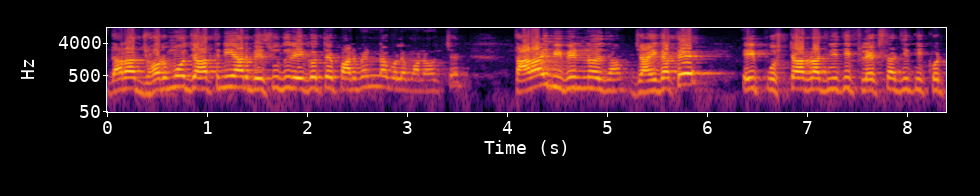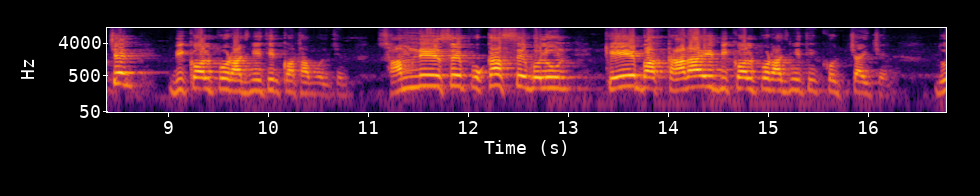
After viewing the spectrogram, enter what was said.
যারা ধর্ম, জাত নিয়ে আর বেশি দূর এগোতে পারবেন না বলে মনে হচ্ছেন, তারাই বিভিন্ন জায়গাতে এই পোস্টার রাজনীতি, ফ্লেক্স রাজনীতি করছেন, বিকল্প রাজনীতির কথা বলছেন। সামনে এসে প্রকাশ্যে বলুন, কে বা কারা এই বিকল্প রাজনীতি চাইছেন? দু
